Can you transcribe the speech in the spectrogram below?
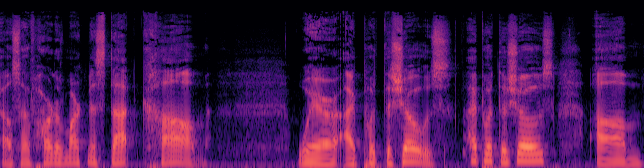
I also have heartofmarkness.com where I put the shows. I put the shows. Um,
